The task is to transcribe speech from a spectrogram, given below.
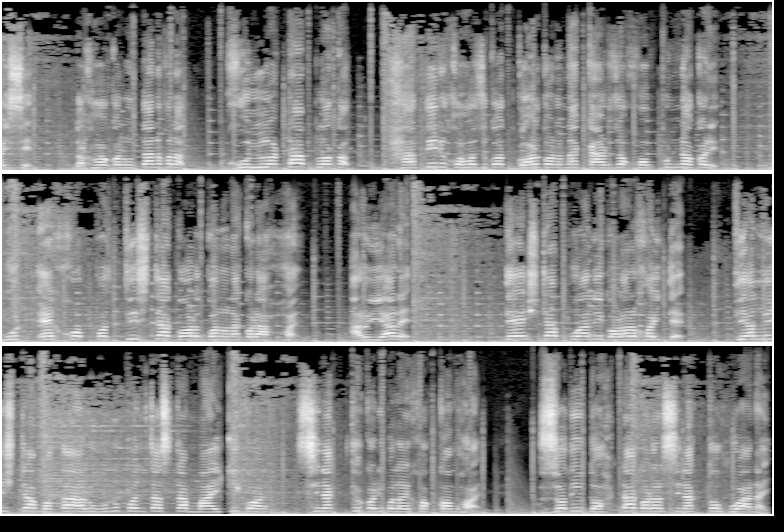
হৈছিল। দৰ্শকসকল উদ্যানখনত ষোল্লটা ব্লকত হাতীৰ সহযোগত গড় গণনা কাৰ্য সম্পূৰ্ণ কৰি মুঠ এশ পঁচিছটা গড় গণনা কৰা হয়। আৰু ইয়াৰে তেইছটা পোৱালি গড়ৰ সৈতে তিয়াল্লিছটা মতা আৰু ঊনপঞ্চাছটা মাইকী গড় চিনাক্ত কৰিবলৈ সক্ষম হয়। যদিও দহটা গড়ৰ চিনাক্ত হোৱা নাই।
